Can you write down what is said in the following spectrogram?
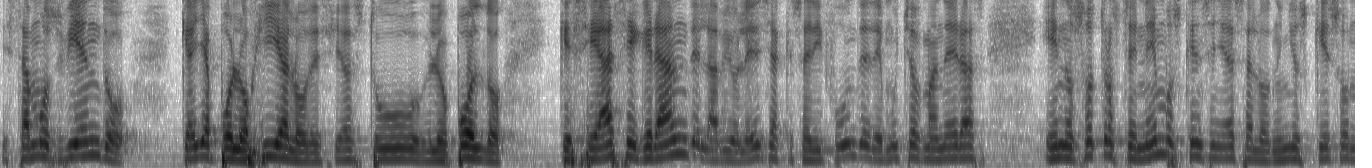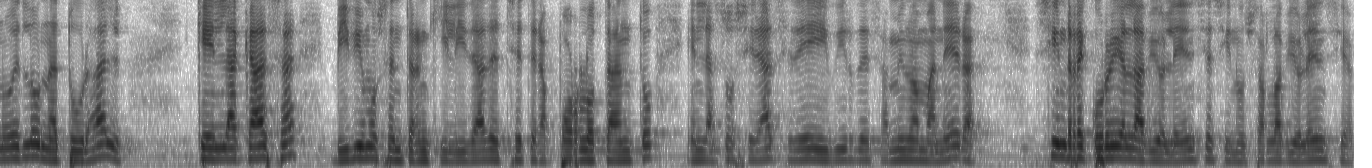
estamos viendo que hay apología, lo decías tú, Leopoldo, que se hace grande la violencia, que se difunde de muchas maneras. Y nosotros tenemos que enseñarles a los niños que eso no es lo natural que en la casa vivimos en tranquilidad, etcétera. Por lo tanto, en la sociedad se debe vivir de esa misma manera, sin recurrir a la violencia, sin usar la violencia.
